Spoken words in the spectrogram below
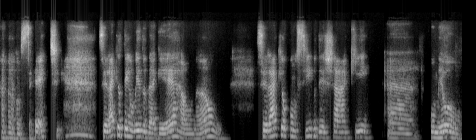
sete? Será que eu tenho medo da guerra ou não? Será que eu consigo deixar aqui ah, o meu,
